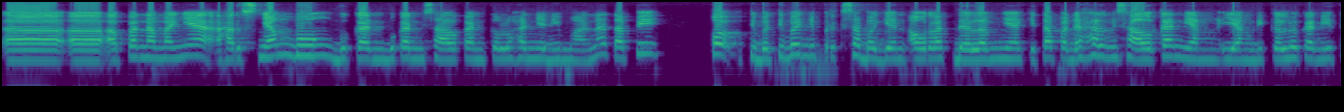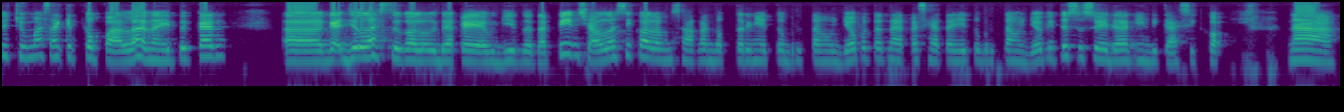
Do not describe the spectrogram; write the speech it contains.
uh, uh, apa namanya harus nyambung, bukan bukan misalkan keluhannya di mana, tapi kok tiba-tiba diperiksa bagian aurat dalamnya kita. Padahal misalkan yang yang dikeluhkan itu cuma sakit kepala. Nah itu kan nggak uh, jelas tuh kalau udah kayak begitu. Tapi insya Allah sih kalau misalkan dokternya itu bertanggung jawab atau tenaga kesehatan itu bertanggung jawab itu sesuai dengan indikasi kok. Nah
